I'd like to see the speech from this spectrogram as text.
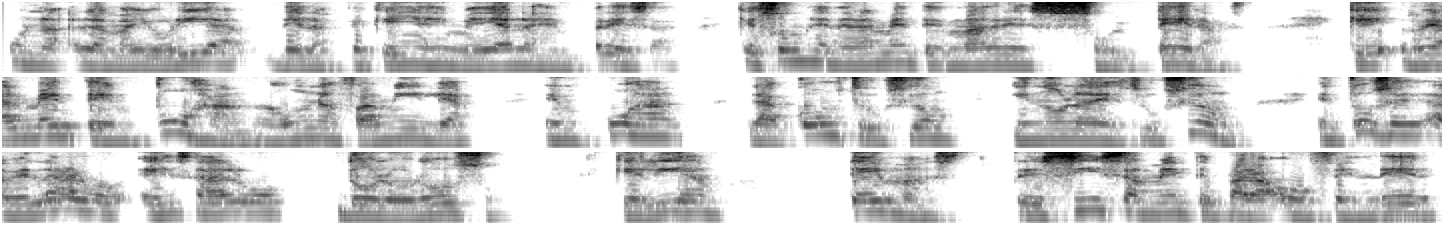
una, la mayoría de las pequeñas y medianas empresas que son generalmente madres solteras, que realmente empujan a una familia, empujan la construcción y no la destrucción. Entonces, Abelardo, es algo doloroso que elijan temas precisamente para ofender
